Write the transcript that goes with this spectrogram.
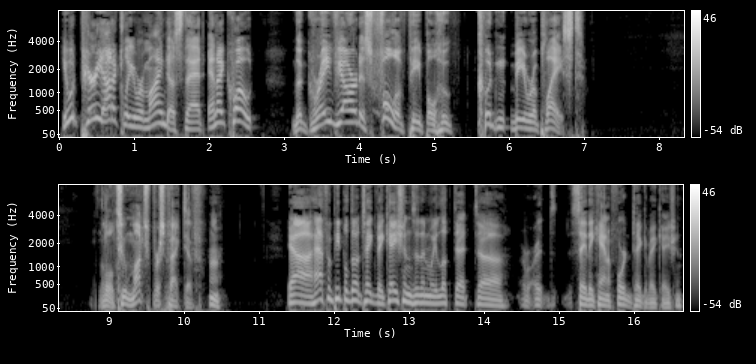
He would periodically remind us that, and I quote, the graveyard is full of people who couldn't be replaced. A little too much perspective. Yeah, half of people don't take vacations, and then we looked at uh, or, or say they can't afford to take a vacation,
